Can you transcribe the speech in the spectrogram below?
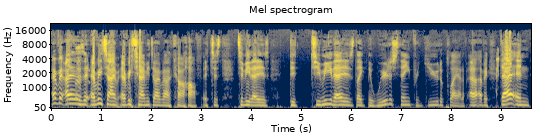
Every I every time every time you talk about golf, it just to me that is the to me that is like the weirdest thing for you to play out of. I mean, that and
